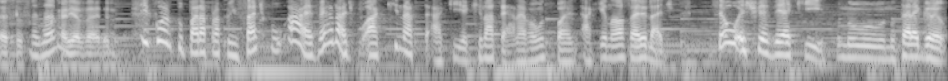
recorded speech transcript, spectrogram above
essas porcaria velha. Né? E quando tu parar pra pensar, tipo, ah, é verdade, tipo, aqui na, aqui, aqui na Terra, né? Vamos aqui na nossa realidade. Se eu escrever aqui no, no Telegram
